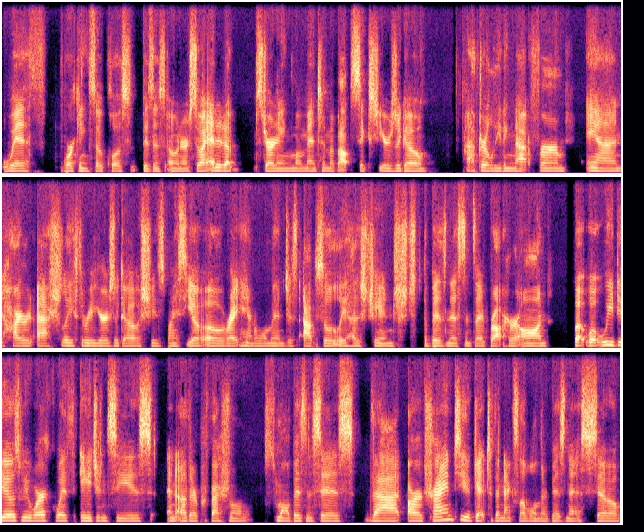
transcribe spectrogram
with working so close with business owners. So I ended up starting Momentum about six years ago after leaving that firm and hired Ashley three years ago. She's my COO, right hand woman, just absolutely has changed the business since I brought her on. But what we do is we work with agencies and other professional small businesses that are trying to get to the next level in their business. So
